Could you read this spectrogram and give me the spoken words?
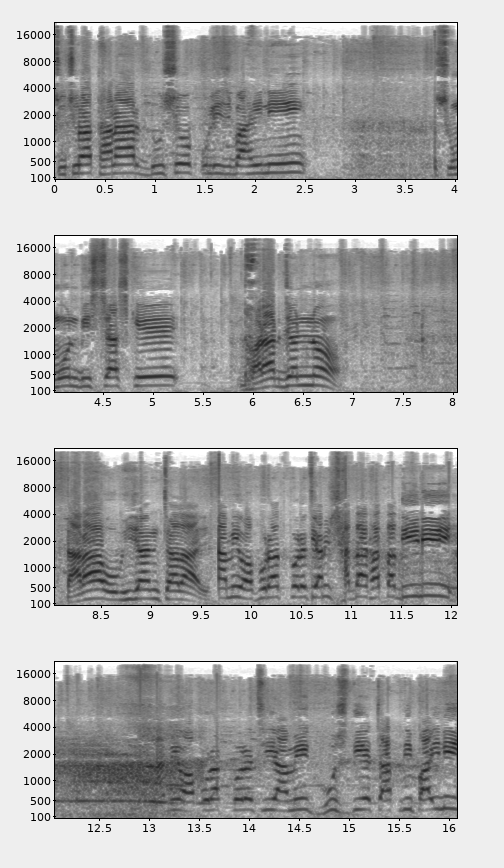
চুচুড়া থানার দুশো পুলিশ বাহিনী সুমন বিশ্বাসকে ধরার জন্য তারা অভিযান চালায়। আমি অপরাধ করেছি, আমি সাদা খাতা দিইনি। আমি অপরাধ করেছি, আমি ঘুষ দিয়ে চাকরি পাইনি।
